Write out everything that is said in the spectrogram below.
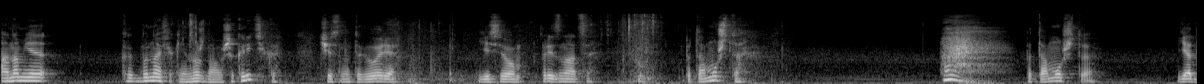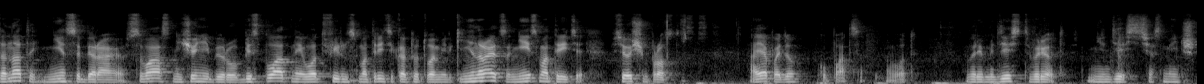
она мне как бы нафиг не нужна, ваша критика, честно-то говоря, если вам признаться. Потому что... Потому что я донаты не собираю, с вас ничего не беру. Бесплатный вот фильм смотрите, как тут в Америке. Не нравится? Не смотрите. Все очень просто. А я пойду купаться. Вот. Время 10 врет. Не 10, сейчас меньше.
